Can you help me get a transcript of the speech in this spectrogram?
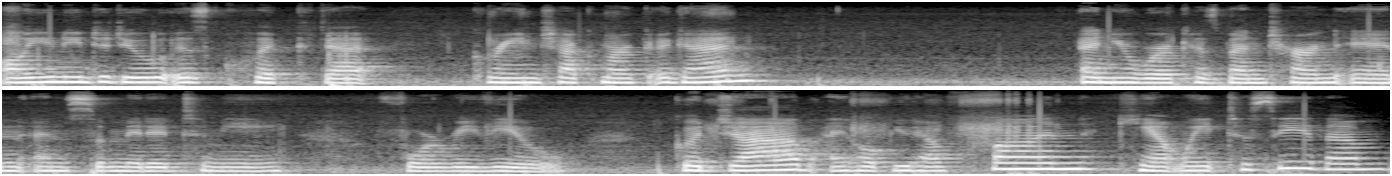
All you need to do is click that green check mark again and your work has been turned in and submitted to me for review. Good job. I hope you have fun. Can't wait to see them.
